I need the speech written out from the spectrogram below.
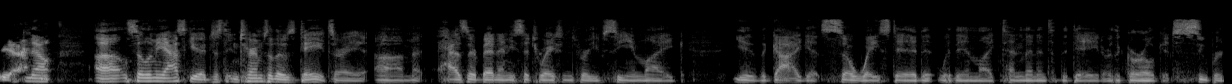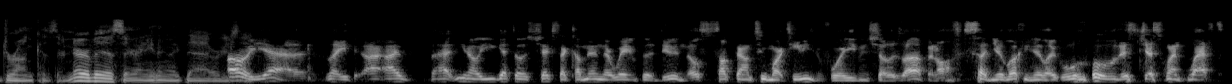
yeah. now, uh, so let me ask you, just in terms of those dates, right? Um, has there been any situations where you've seen like, you, the guy gets so wasted within like 10 minutes of the date or the girl gets super drunk because they're nervous or anything like that? Or Oh like, yeah, like I, I've had, you know, you get those chicks that come in, they're waiting for the dude, and they'll suck down two martinis before he even shows up, and all of a sudden you're looking, you're like, "Ooh, this just went left,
